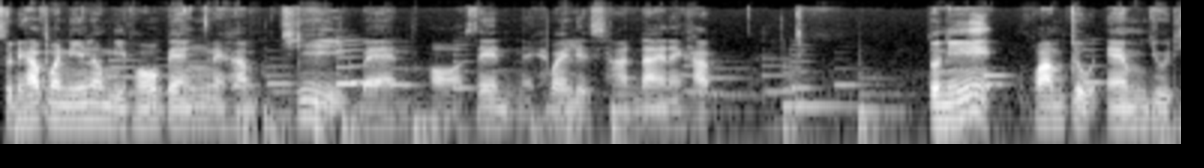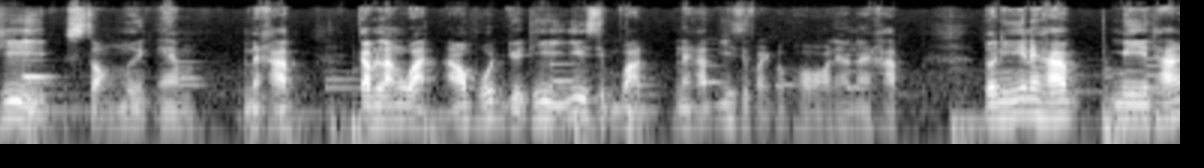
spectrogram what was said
สวัสดีครับวันนี้เรามี power bank นะครับที่แบรนด์ออเซนนะครับ wireless charge ได้นะครับ ตัวนี้ความจุแอมอยู่ที่ 20,000 แอมนะครับกำลังวัตต์ output อยู่ที่ 20 วัตต์นะครับ20 วัตต์ก็พอแล้วนะครับ ตัวนี้นะครับมีทั้ง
